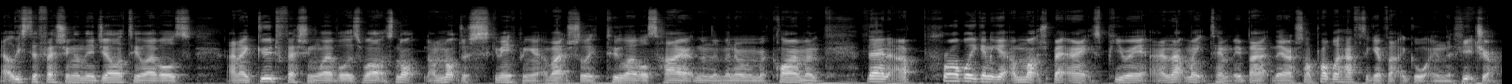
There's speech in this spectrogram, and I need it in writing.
at least the fishing and the agility levels and a good fishing level as well. It's not I'm not just scraping it. I'm actually two levels higher than the minimum requirement then I'm probably going to get a much better XP rate and that might tempt me back there so I'll probably have to give that a go in the future.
